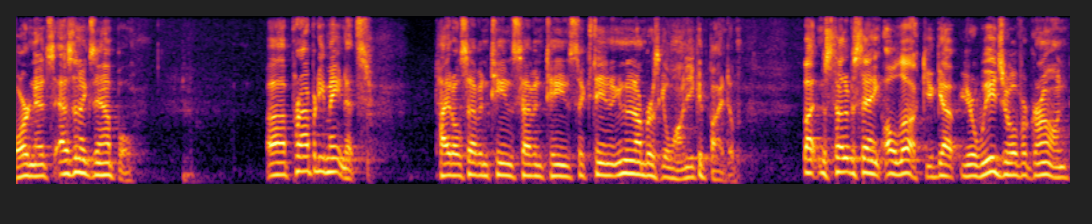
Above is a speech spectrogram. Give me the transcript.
Ordinance, as an example, uh, property maintenance, Title 17, 17, 16, and the numbers go on, you can find them. But instead of saying, oh, look, you got, your weeds are overgrown,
